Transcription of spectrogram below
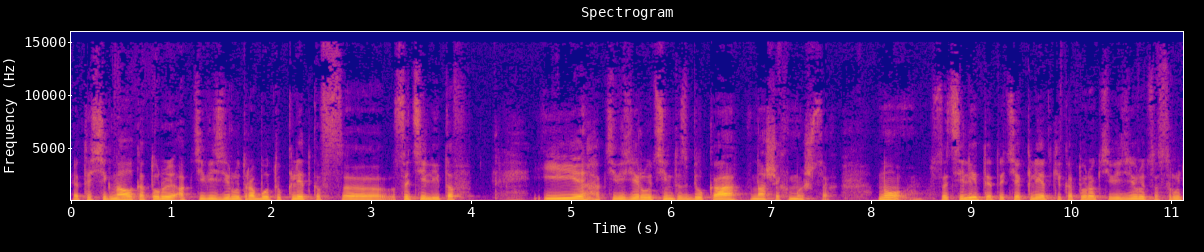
Это сигнал, который активизирует работу клетков э, сателлитов и активизирует синтез белка в наших мышцах. Ну, сателлиты это те клетки, которые активизируются в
